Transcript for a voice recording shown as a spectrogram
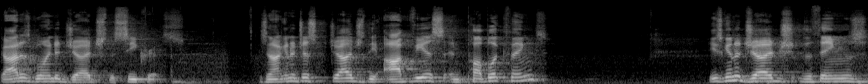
God is going to judge the secrets. He's not going to just judge the obvious and public things. He's going to judge the things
